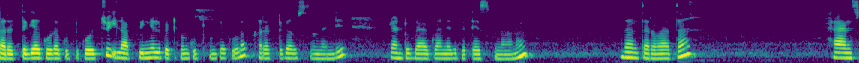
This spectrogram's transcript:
కరెక్ట్గా కూడా కుట్టుకోవచ్చు. ఇలా పిన్నెలు పెట్టుకొని కుట్టుకుంటే కూడా కరెక్ట్గా వస్తుందండి. ఫ్రంట్ బ్యాక్ అనేది పెట్టేసుకున్నాను. దాని తర్వాత హ్యాండ్స్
